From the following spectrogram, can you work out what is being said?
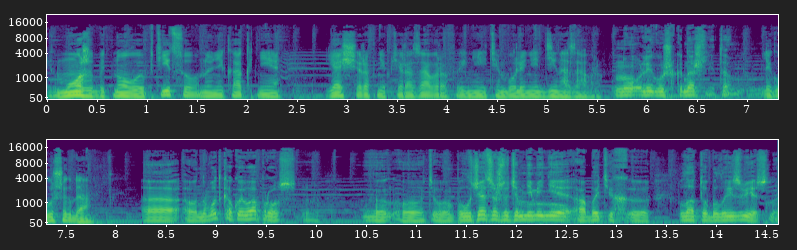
может быть, новую птицу, но никак не ящеров, не птерозавров и не, тем более не динозавров. Ну, лягушек нашли там. Лягушек, да. А, ну вот какой вопрос. Э, э, получается, что тем не менее об этих э, плато было известно.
